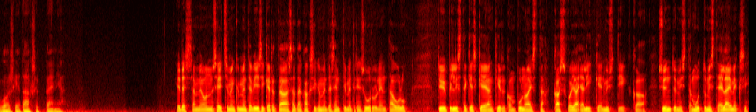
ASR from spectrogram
vuosia taaksepäin. Ja Edessämme on 75 kertaa 120 senttimetrin suuruinen taulu, tyypillistä keskiajan kirkon punaista, kasvoja ja liikkeen mystiikkaa, syntymistä, muuttumista eläimeksi,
